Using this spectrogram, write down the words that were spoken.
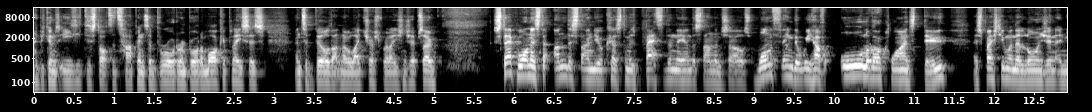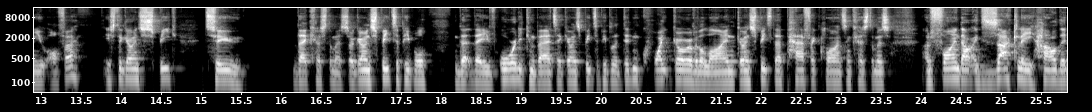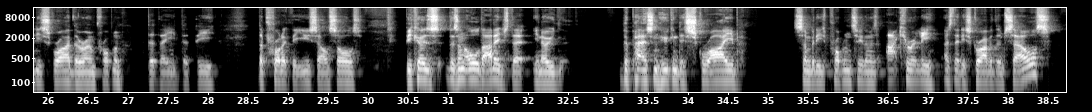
it becomes easy to start to tap into broader and broader marketplaces and to build that know like trust relationship. So Step one is to understand your customers better than they understand themselves. One thing that we have all of our clients do, especially when they're launching a new offer, is to go and speak to their customers. So go and speak to people that they've already converted, go and speak to people that didn't quite go over the line, go and speak to their perfect clients and customers and find out exactly how they describe their own problem that they that the the product that you sell solves. Because there's an old adage that, you know, the person who can describe somebody's problem to them as accurately as they describe it themselves,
